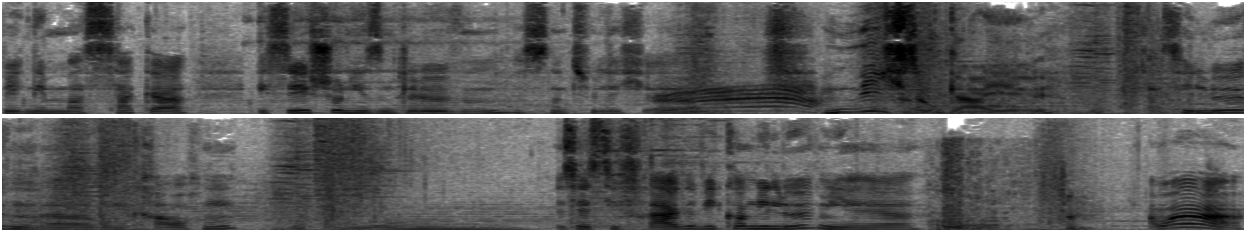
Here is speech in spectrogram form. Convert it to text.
wegen dem Massaker. Ich sehe schon, hier sind Löwen. Das ist natürlich, äh, nicht so geil, dass hier Löwen, äh, rumkrauchen. Ist jetzt die Frage, wie kommen die Löwen hierher? Aua!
